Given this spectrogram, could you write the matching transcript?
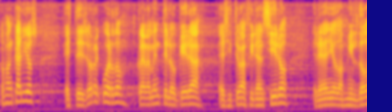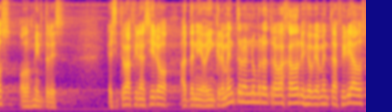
Los bancarios, este, yo recuerdo claramente lo que era el sistema financiero en el año 2002 o 2003. El sistema financiero ha tenido incremento en el número de trabajadores y obviamente afiliados,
